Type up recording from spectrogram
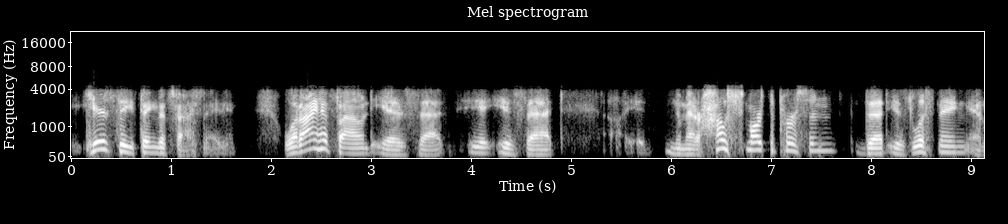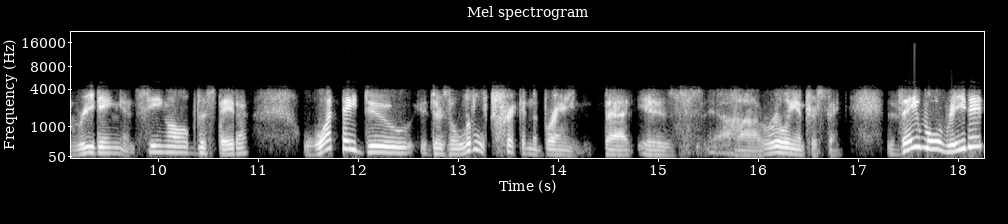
here's the thing that's fascinating. What I have found is that is that uh, no matter how smart the person that is listening and reading and seeing all of this data, what they do, there's a little trick in the brain that is uh, really interesting. They will read it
